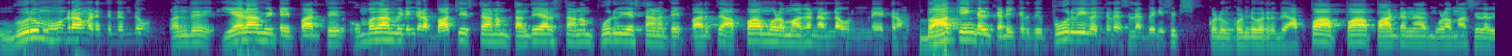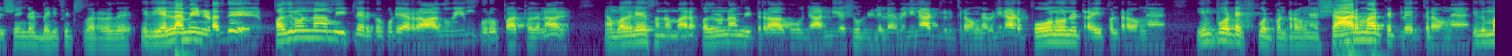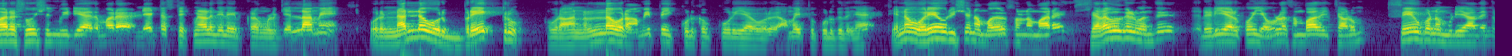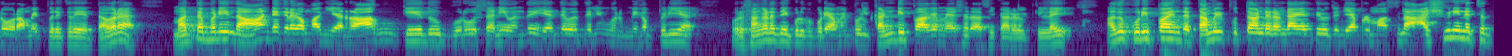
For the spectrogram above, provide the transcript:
குரு மூன்றாம் இடத்திலிருந்து வந்து ஏழாம் வீட்டை பார்த்து ஒன்பதாம் வீடுங்கிற பாக்கியஸ்தானம் தந்தையார் ஸ்தானம் பூர்வீக ஸ்தானத்தை பார்த்து அப்பா மூலமாக நல்ல ஒரு முன்னேற்றம் பாக்கியங்கள் கிடைக்கிறது. பூர்வீகத்துல சில பெனிஃபிட்ஸ் கொண்டு கொண்டு வர்றது. அப்பா அப்பா பாட்டனார் மூலமா சில விஷயங்கள் பெனிஃபிட்ஸ் வர்றது. இது எல்லாமே நடந்து பதினொன்னாம் வீட்டில் இருக்கக்கூடிய ராகுவையும் குரு பார்ப்பதனால் நான் முதலே சொன்ன மாதிரி பதினொன்றாம் வீட்டு ராகு கொஞ்சம் அந்நிய சூழ்நிலையில் வெளிநாட்டில் இருக்கிறவங்க வெளிநாடு போகணும்னு ட்ரை பண்ணுறவங்க இம்போர்ட் எக்ஸ்போர்ட் பண்றவங்க ஷேர் மார்க்கெட்ல இருக்கிறவங்க இது மாதிரி சோஷியல் மீடியா இது மாதிரி லேட்டஸ்ட் டெக்னாலஜியில இருக்கிறவங்களுக்கு எல்லாமே ஒரு நல்ல ஒரு பிரேக் த்ரூ ஒரு நல்ல ஒரு அமைப்பை கொடுக்கக்கூடிய ஒரு அமைப்பு கொடுக்குதுங்க. என்ன ஒரே ஒரு விஷயம் நான் முதல்ல சொன்ன மாதிரி செலவுகள் வந்து ரெடியா இருக்கும் எவ்வளவு சம்பாதிச்சாலும் சேவ் பண்ண முடியாதுங்கிற ஒரு அமைப்பு இருக்குதே தவிர மற்றபடி இந்த ஆண்டு கிரகமாகிய ராகு கேது குரு சனி வந்து எந்த விதத்திலையும் ஒரு மிகப்பெரிய ஒரு சங்கடத்தை கொடுக்கக்கூடிய அமைப்புகள் கண்டிப்பாக மேஷராசிக்காரர்களுக்கு இல்லை. அது குறிப்பா இந்த தமிழ் புத்தாண்டு ரெண்டாயிரத்தி இருபத்தஞ்சு ஏப்ரல் மாசத்துல அஸ்வினி நட்சத்திர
